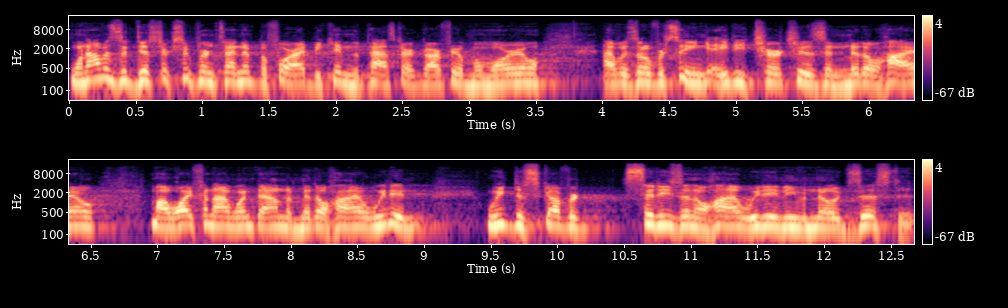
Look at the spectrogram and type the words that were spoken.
When I was the district superintendent before I became the pastor at Garfield Memorial, I was overseeing 80 churches in mid Ohio. My wife and I went down to mid Ohio. We didn't we discovered cities in Ohio we didn't even know existed.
